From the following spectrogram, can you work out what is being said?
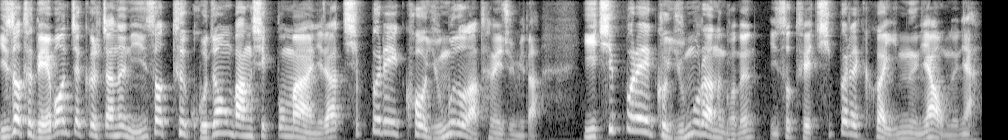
인서트 네 번째 글자는 인서트 고정 방식뿐만 아니라 칩 브레이커 유무도 나타내 줍니다. 이 칩 브레이커 유무라는 거는 인서트에 칩 브레이커가 있느냐 없느냐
